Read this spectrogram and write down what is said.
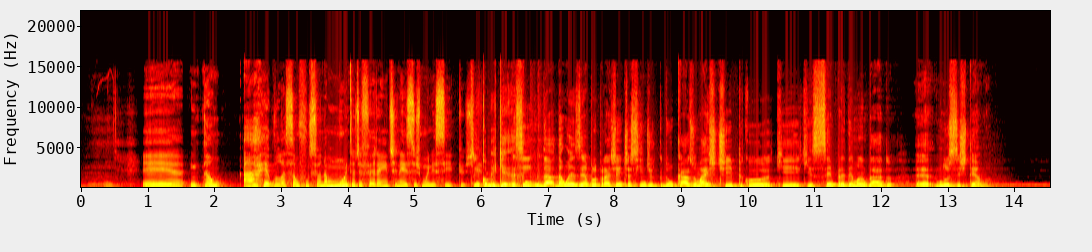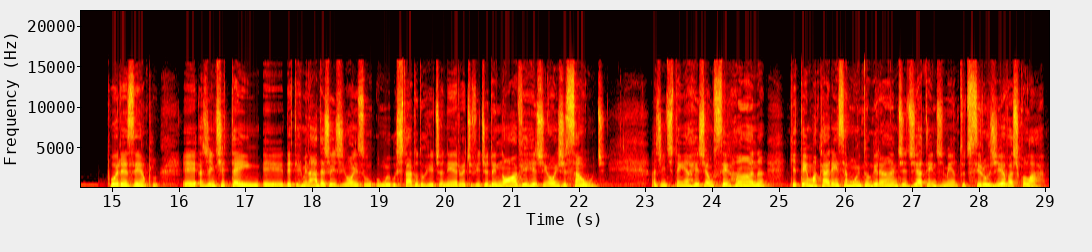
É, então a regulação funciona muito diferente nesses municípios. Sim, como é que assim dá, dá um exemplo para a gente assim de, de, um caso mais típico que, que sempre é demandado é, no sistema? Por exemplo, é, a gente tem é, determinadas regiões, o, o, estado do Rio de Janeiro é dividido em nove regiões de saúde. A gente tem a região serrana, que tem uma carência muito grande de atendimento de cirurgia vascular.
